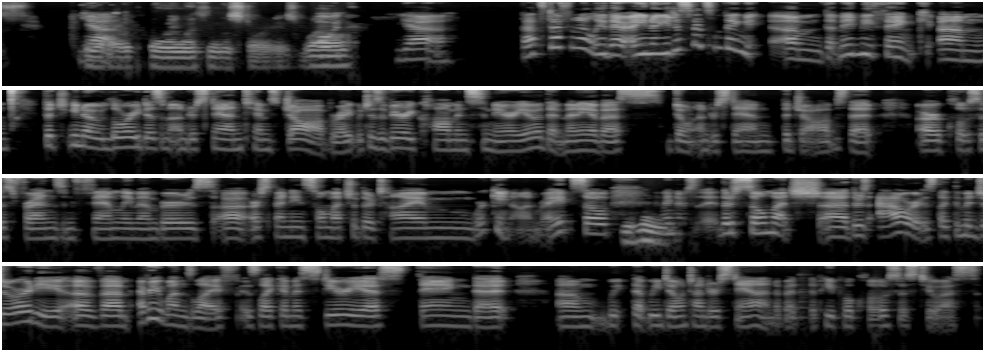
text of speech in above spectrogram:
yeah. what I was going with in the story as oh, well. Oh, yeah, that's definitely there. You know, you just said something um, that made me think um, that you know Laurie doesn't understand Tim's job, right? Which is a very common scenario that many of us don't understand the jobs that our closest friends and family members uh, are spending so much of their time working on, right? So mm-hmm. I mean, there's there's so much. Uh, there's hours. Like the majority of um, everyone's life is like a mysterious thing that um, we, that we don't understand about the people closest to us.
